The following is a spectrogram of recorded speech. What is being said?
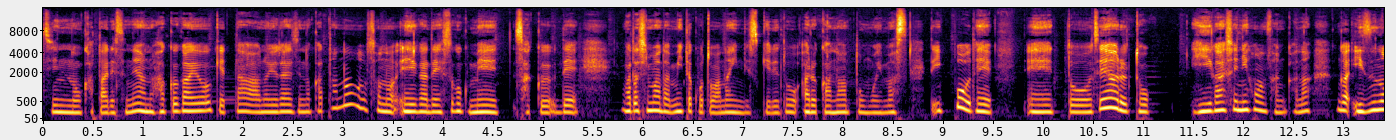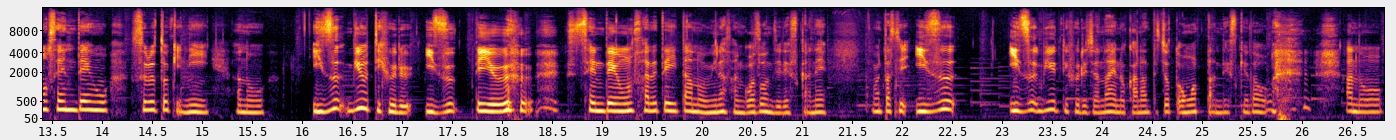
人の方ですね。あの迫害を受けたあのユダヤ人の方のその映画ですごく名作で私まだ見たことはないんですけれどあるかなと思います。で一方で、えーと、JR と東日本さんかな？が伊豆の宣伝をする時にあの伊豆 beautiful 伊豆っていう 宣伝をされていたのを皆さんご存知ですかね？私伊豆 is beautiful じゃないのかなってちょっと思ったんですけど あの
